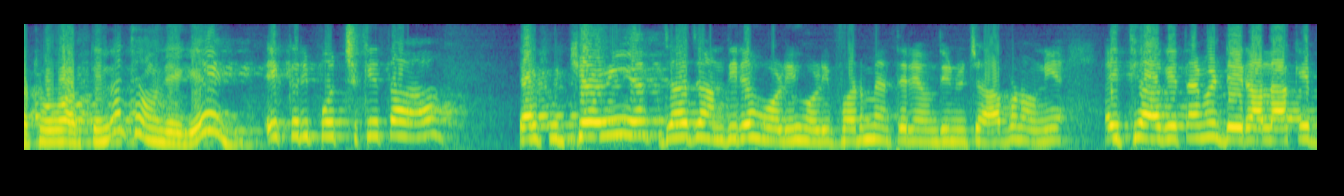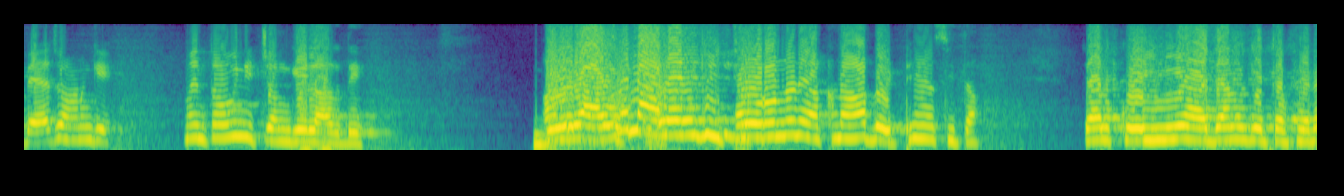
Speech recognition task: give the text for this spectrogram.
ਅਠੋ ਵਕਤ ਨਾ ਚਾਹੁੰਦੇਗੇ ਇੱਕ ਵਾਰੀ ਪੁੱਛ ਕੇ ਤਾਂ ਚੱਲ ਪੁੱਛਿਆ ਨਹੀਂ ਹੈ ਜਾ ਜਾਂਦੀ ਰਹੇ ਹੌਲੀ ਹੌਲੀ ਫੜ ਮੈਂ ਤੇਰੇ ਆਉਂਦੀ ਨੂੰ ਚਾਹ ਬਣਾਉਣੀ ਆ। ਇੱਥੇ ਆ ਗਏ ਤਾਂ ਐਵੇਂ ਡੇਰਾ ਲਾ ਕੇ ਬਹਿ ਜਾਣਗੇ। ਮੈਨੂੰ ਤਾਂ ਉਹ ਵੀ ਨਹੀਂ ਚੰਗੇ ਲੱਗਦੇ। ਦੇਰ ਆਏ ਲਾ ਲੈਣਗੇ ਹੋਰ ਉਹਨਾਂ ਨੇ ਆਖਣਾ ਆ ਬੈਠੇ ਹਾਂ ਅਸੀਂ ਤਾਂ। ਚੱਲ ਕੋਈ ਨਹੀਂ ਆ ਜਾਣਗੇ ਤਾਂ ਫਿਰ।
